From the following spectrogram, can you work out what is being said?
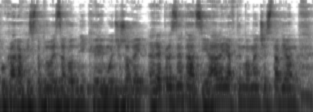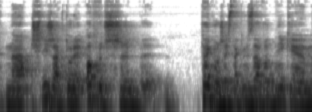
pucharach. Jest to były zawodnik y, młodzieżowej reprezentacji, ale ja w tym momencie stawiam na Śliża, który oprócz y, tego, że jest takim zawodnikiem,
